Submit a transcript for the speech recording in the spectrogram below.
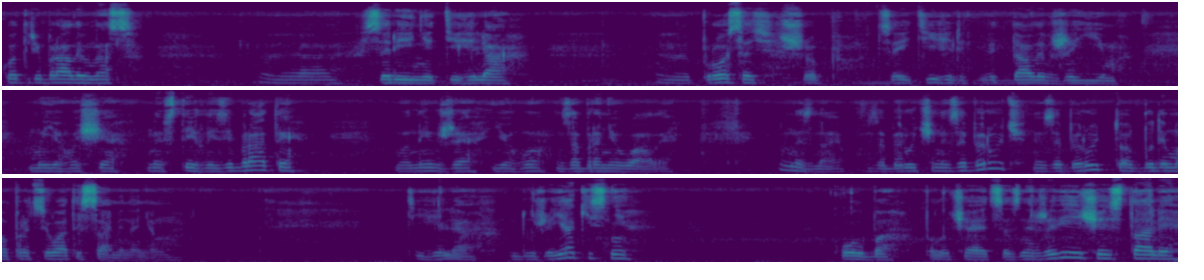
котрі брали в нас е, серійні тігеля, е, просять, щоб цей тігель віддали вже їм. Ми його ще не встигли зібрати, вони вже його забронювали. Ну, не знаю, заберуть чи не заберуть. Не заберуть, то будемо працювати самі на ньому. Тігеля дуже якісні. Колба, виходить, з нержавіючої сталі,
